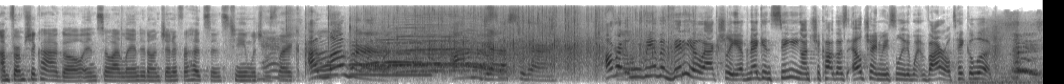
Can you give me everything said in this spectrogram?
I'm from Chicago, and so I landed on Jennifer Hudson's team, which was like, I love her. I'm Yes. obsessed with her. All right, well, we have a video actually of Meagan singing on Chicago's L Train recently that went viral. Take a look. Such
